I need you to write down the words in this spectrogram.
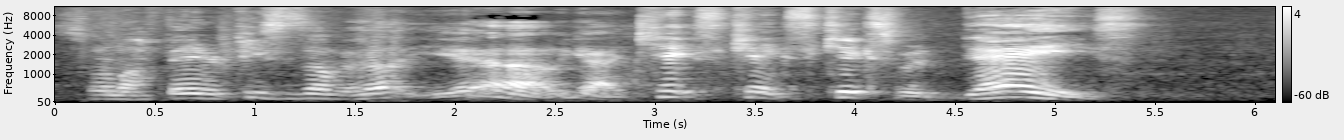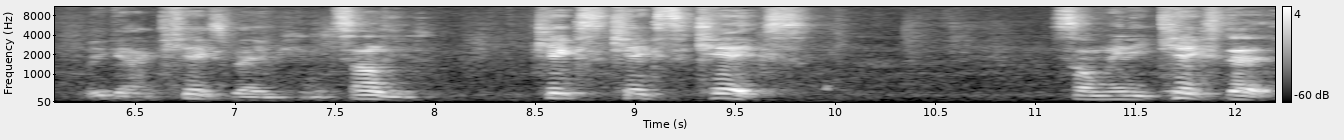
It's one of my favorite pieces of over here. Yeah, we got kicks, kicks, kicks for days. We got kicks, baby. I'm telling you. Kicks, kicks, kicks. So many kicks that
